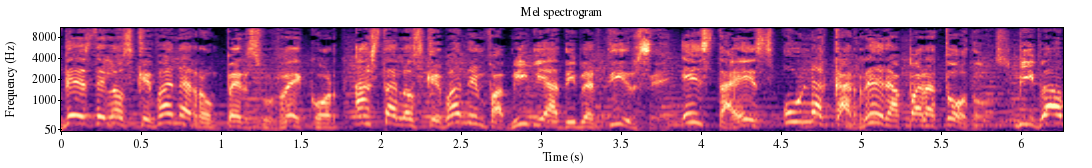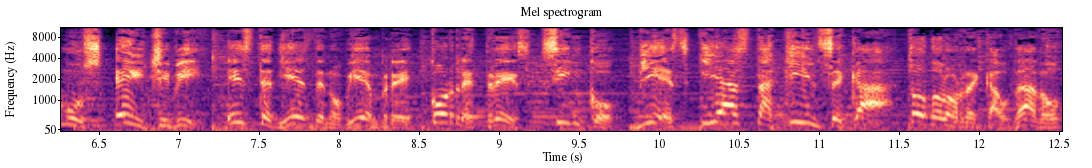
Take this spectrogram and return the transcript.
Desde los que van a romper su récord hasta los que van en familia a divertirse. Esta es una carrera para todos. Vivamos HB. Este 10 de noviembre corre 3, 5, 10 y hasta 15K. Todo lo recaudado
